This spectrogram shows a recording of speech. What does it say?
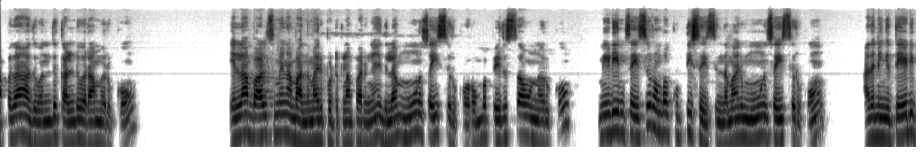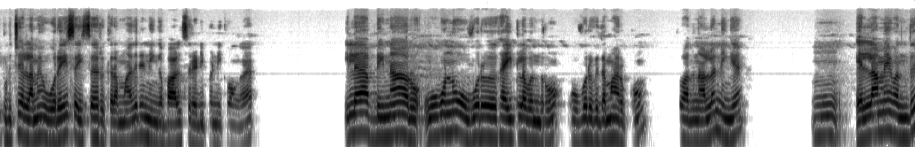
அப்போ தான் அது வந்து கண்டு வராமல் இருக்கும். எல்லா பால்ஸுமே நம்ம அந்த மாதிரி போட்டுக்கலாம் பாருங்கள் இதில் மூணு சைஸ் இருக்கும். ரொம்ப பெருசாக ஒன்று இருக்கும். மீடியம் சைஸு ரொம்ப குட்டி சைஸ். இந்த மாதிரி மூணு சைஸ் இருக்கும். அதை நீங்கள் தேடி பிடிச்சி எல்லாமே ஒரே சைஸாக இருக்கிற மாதிரி நீங்கள் பால்ஸ் ரெடி பண்ணிக்கோங்க. இல்லை அப்படின்னா ஒவ்வொன்றும் ஒவ்வொரு ஹைட்டில் வந்துடும் ஒவ்வொரு விதமாக இருக்கும். ஸோ அதனால நீங்கள் மூ எல்லாமே வந்து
